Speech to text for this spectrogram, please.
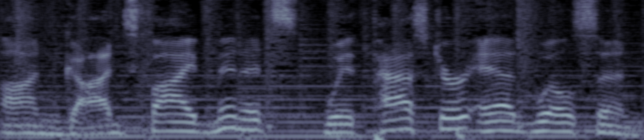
on God's Five Minutes with Pastor Ed Wilson.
